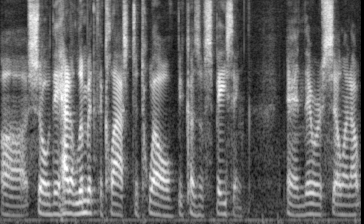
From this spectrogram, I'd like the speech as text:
Uh, so they had to limit the class to 12 because of spacing. And they were selling out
